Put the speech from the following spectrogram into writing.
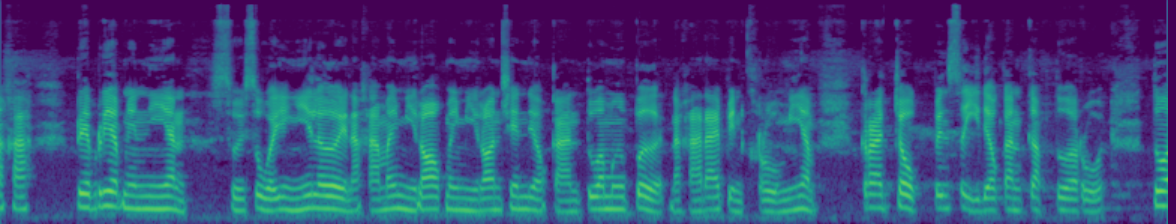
นะคะ เรียบๆเนียนๆสวยๆอย่างนี้เลยนะคะ ไม่มีลอกไม่มีร่อนเช่นเดียวกัน ตัวมือเปิดนะคะ ได้เป็นโครเมียม กระจกเป็นสีเดียวกันกับตัวรถ ตัว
